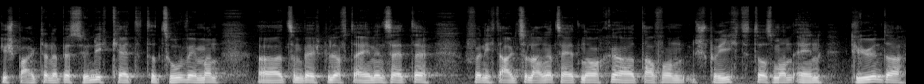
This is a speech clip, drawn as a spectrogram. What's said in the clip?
gespaltener Persönlichkeit dazu, wenn man äh, zum Beispiel auf der einen Seite vor nicht allzu langer Zeit noch äh, davon spricht, dass man ein glühender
